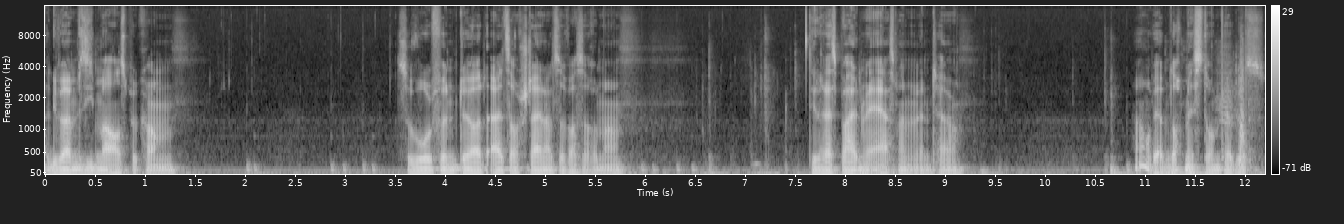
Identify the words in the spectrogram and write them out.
Die wir im 7 rausbekommen. Sowohl für den Dirt als auch Stein, als auch was auch immer. Den Rest behalten wir erstmal im Inventar. Oh, wir haben doch mehr Stone Pebbles.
